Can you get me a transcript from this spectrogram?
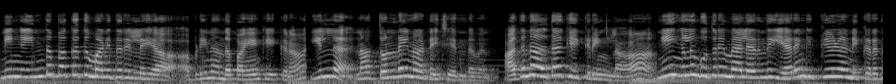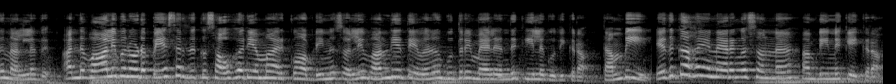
நீங்க இந்த பக்கத்து மனிதர் இல்லையா? அப்படின்னு அந்த பையன் கேக்குறான். இல்ல நான் தொண்டை நாட்டை சேர்ந்தவன். அதனால தான் கேக்குறீங்களா? நீங்களும் குதிரை மேல இருந்து இறங்கி கீழே நிக்கிறது நல்லது. அந்த வாலிபனோட பேசுறதுக்கு சௌகரியமா இருக்கும் அப்படின்னு சொல்லி வந்தியத்தேவனும் குதிரை மேல இருந்து கீழே குதிக்கிறான். தம்பி எதுக்காக என்ன இறங்க சொன்ன? அப்படின்னு கேக்குறான்.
